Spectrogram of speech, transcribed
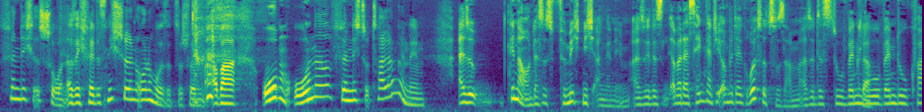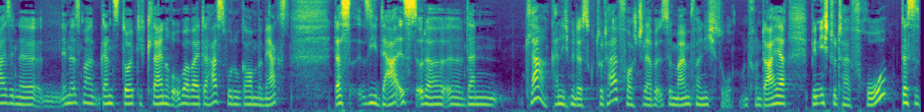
finde ich es schon. Also ich fände es nicht schön, ohne Hose zu schwimmen. Aber oben ohne finde ich total angenehm. Also genau, das ist für mich nicht angenehm. Also das, aber das hängt natürlich auch mit der Größe zusammen. Also dass du, wenn Klar. du, wenn du quasi eine, nenn das mal ganz deutlich kleinere Oberweite hast, wo du kaum bemerkst, dass sie da ist oder äh, dann Klar, kann ich mir das total vorstellen, aber ist in meinem Fall nicht so. Und von daher bin ich total froh, dass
